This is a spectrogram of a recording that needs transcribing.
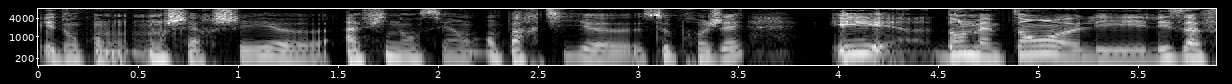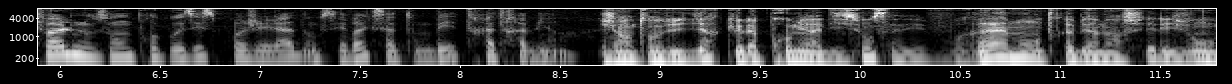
Et donc on, cherchait euh, à financer en, partie euh, ce projet. Et dans le même temps, les, les AFOL nous ont proposé ce projet-là. Donc c'est vrai que ça tombait très très bien. J'ai entendu dire que la première édition, ça avait vraiment très bien marché. Les gens ont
